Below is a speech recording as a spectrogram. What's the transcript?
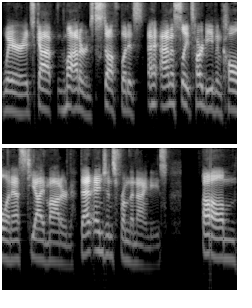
where it's got modern stuff, but it's honestly it's hard to even call an STI modern. That engine's from the 90s. Um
